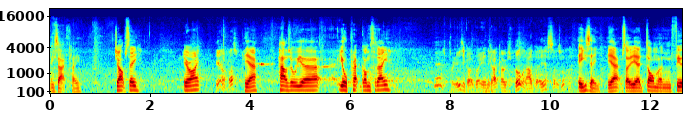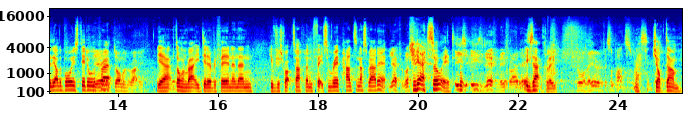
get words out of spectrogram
exactly. Jarpsy, you all right? Yeah, not bad. Yeah. How's all your your prep gone today? Pretty easy. Got, got here in the garage just built when I got here, so it was lovely. Easy. Yeah. So yeah, Dom and a few of the other boys did all the yeah, prep. Dom and Ratty. Yeah, Dom and Ratty did everything, and then you've just rocked up and fitted some rear pads, and that's about it. Yeah, pretty much. Yeah, sorted. easy, easy day for me Friday. Exactly. Go over here and fit some pads. That's it, job done.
